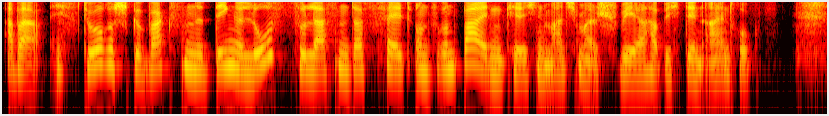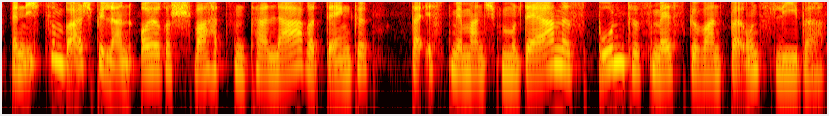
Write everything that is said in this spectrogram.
Aber historisch gewachsene Dinge loszulassen, das fällt unseren beiden Kirchen manchmal schwer, habe ich den Eindruck. Wenn ich zum Beispiel an eure schwarzen Talare denke, da ist mir manch modernes, buntes Messgewand bei uns lieber.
